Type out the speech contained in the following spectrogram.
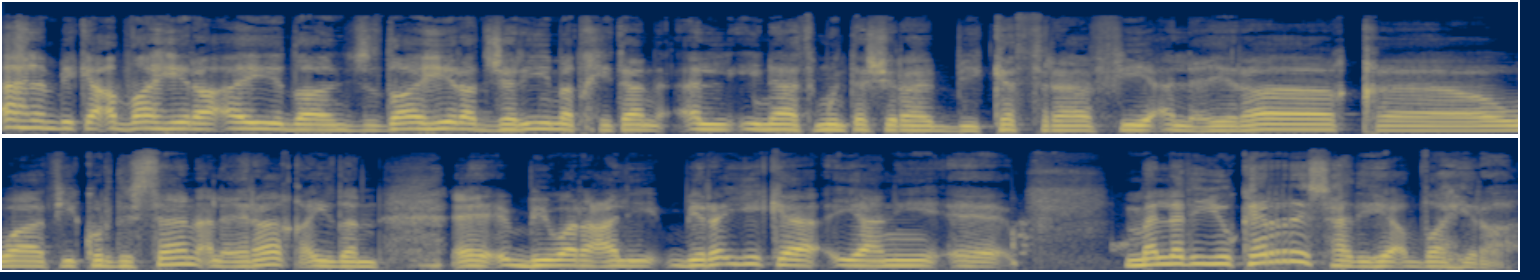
أهلا بك. الظاهرة أيضا ظاهرة جريمة ختان الإناث منتشرة بكثرة في العراق آه، وفي كردستان. العراق أيضا آه، بور علي برأيك يعني آه، ما الذي يكرس هذه الظاهرة؟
